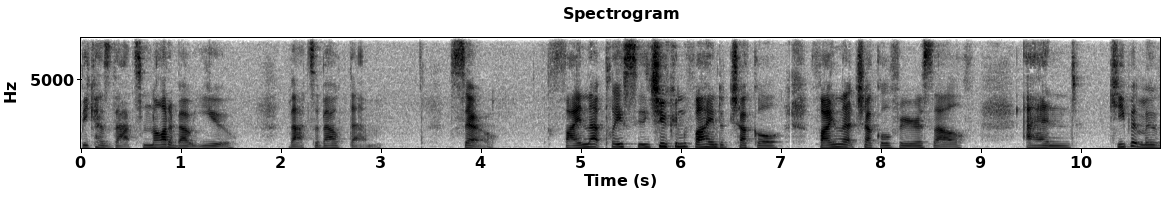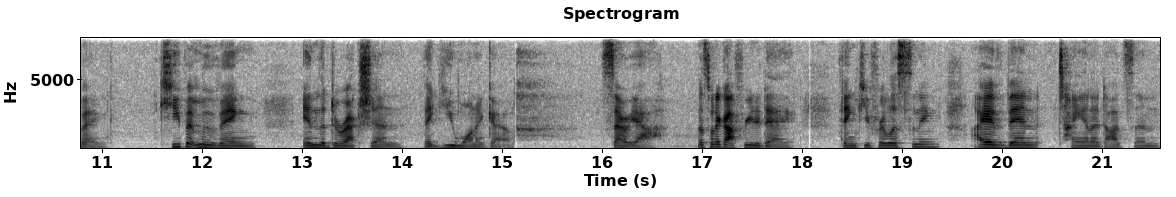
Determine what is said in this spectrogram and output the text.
because that's not about you, that's about them. So, Find that place that you can find a chuckle. Find that chuckle for yourself and keep it moving. Keep it moving in the direction that you want to go. So, yeah, that's what I got for you today. Thank you for listening. I have been Tiana Dodson,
